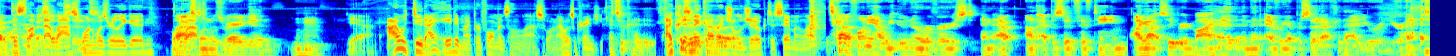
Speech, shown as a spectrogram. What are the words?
yeah, one this of la- best that last episodes. one was really good. The last, one was very good. hmm Yeah, I was, dude. I hated my performance on the last one. I was cringy. It's okay, dude. I couldn't Isn't make an kinda- original joke to save my life. It's kind of funny how we Uno reversed and on episode 15. I got super in my head, and then every episode after that, you were in your head.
